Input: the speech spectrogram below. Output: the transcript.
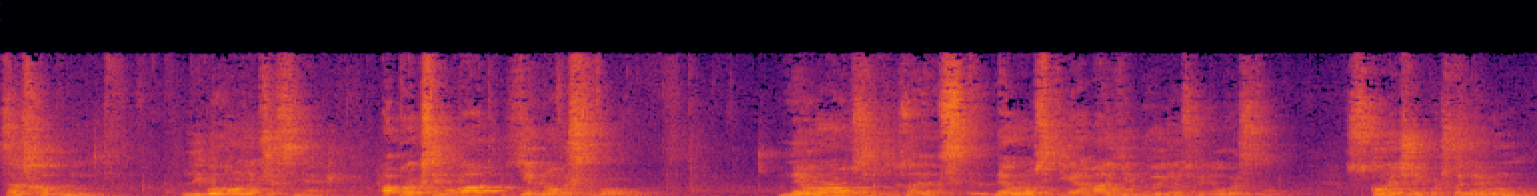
Jsem schopný libovolně přesně aproximovat jednovrstvou neuronovou sítí, to znamená neuronovou sítí, která má jednu jedinou skrytou vrstvu, s konečným počtem neuronů.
